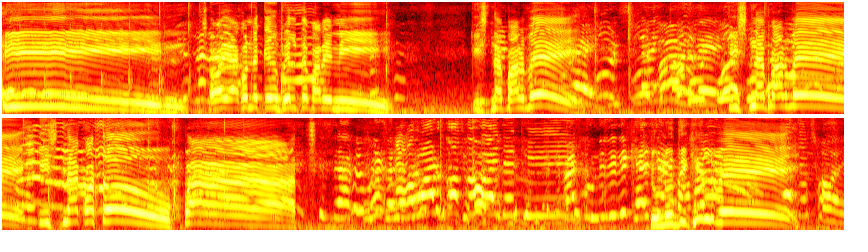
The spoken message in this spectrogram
তিন। ছয় এখনও কেউ ফেলতে পারেনি। কৃষ্ণা পারবে? কৃষ্ণা পারবে? কৃষ্ণা কত? পাঁচ। টুলুদি খেলবে। ছয়।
